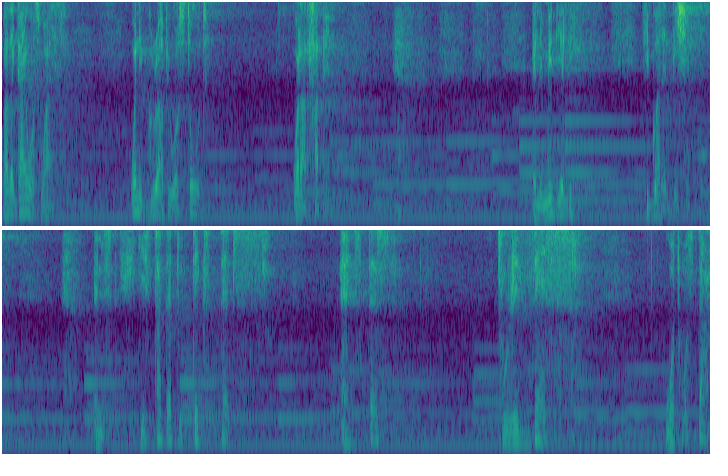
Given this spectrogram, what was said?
but the guy was wise. When he grew up, he was told what had happened. Eh? And immediately, he got a vision. And he started to take steps and eh, steps to reverse what was done.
